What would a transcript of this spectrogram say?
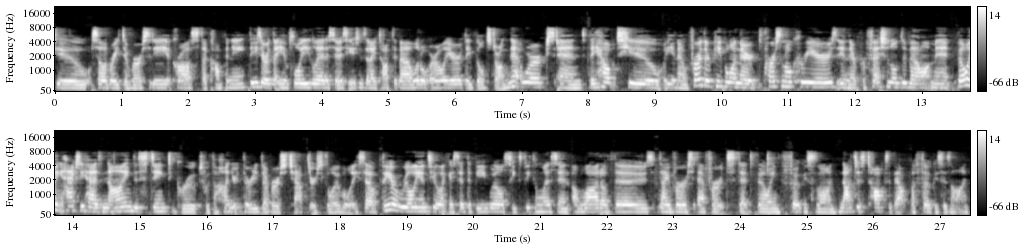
to celebrate diversity across the company. These are the employee led associations that I talked about a little earlier. They build strong networks and they help to, you know, further people in their personal careers, in their professional development. Boeing actually has nine distinct groups with 130 diverse chapters globally. So they are really into, like I said, the Be Will, Seek, Speak, and Listen, a lot of those diverse efforts that Boeing focuses on, not just talks about, but focuses on.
